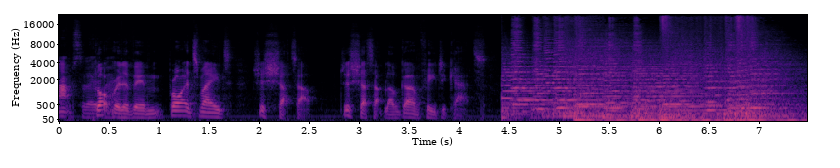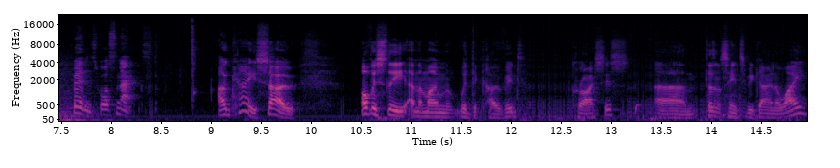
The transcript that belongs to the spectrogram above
Absolutely. Got rid of him. Bridesmaids, just shut up. Just shut up, love. Go and feed your cats. Vince, what's next? Okay, so obviously at the moment with the COVID crisis, um, doesn't seem to be going away.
